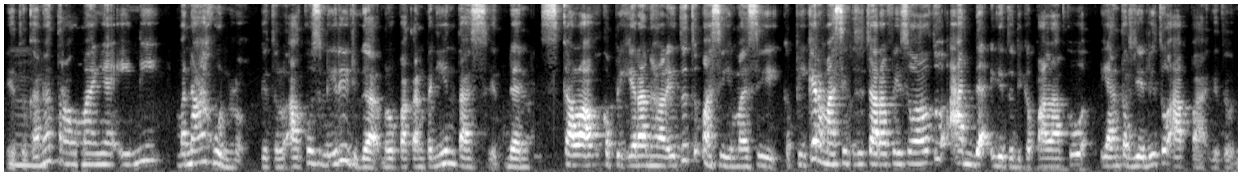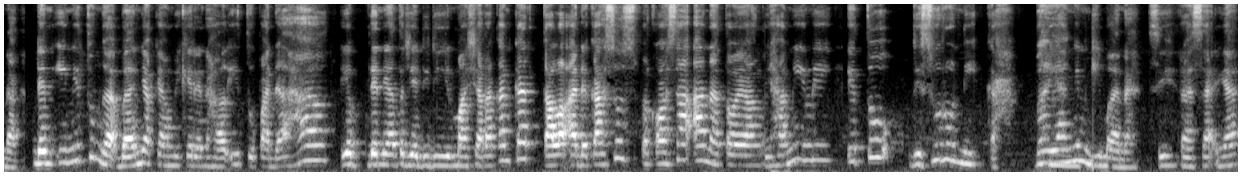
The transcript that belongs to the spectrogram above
gitu. Hmm. Karena traumanya ini menahun loh gitu loh. Aku sendiri juga merupakan penyintas gitu. dan kalau aku kepikiran hal itu tuh masih masih kepikir masih secara visual tuh ada gitu di kepalaku yang terjadi tuh apa gitu. Nah, dan ini tuh nggak banyak yang mikirin hal itu padahal ya dan yang terjadi di masyarakat kan kalau ada kasus perkosaan atau yang dihamili itu disuruh nikah Bayangin hmm. gimana sih rasanya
